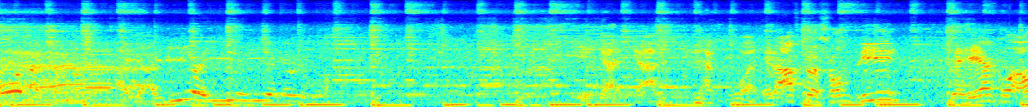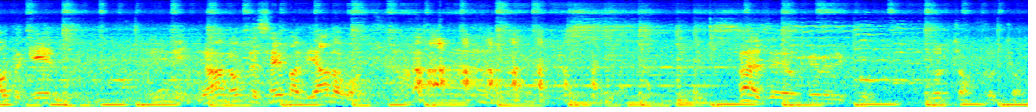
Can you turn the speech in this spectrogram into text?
Oh, that's a year, year, year. everything. ที่จะจะนักบวช And after some pee, the hair go out again. นี่ Yeah, not the same, but the other one. I say, okay, very cool. Good job, good job.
